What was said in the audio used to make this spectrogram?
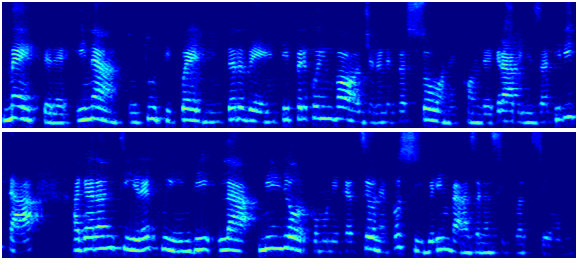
mettere in atto tutti quegli interventi per coinvolgere le persone con le gravi disabilità a garantire quindi la miglior comunicazione possibile in base alla situazione.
